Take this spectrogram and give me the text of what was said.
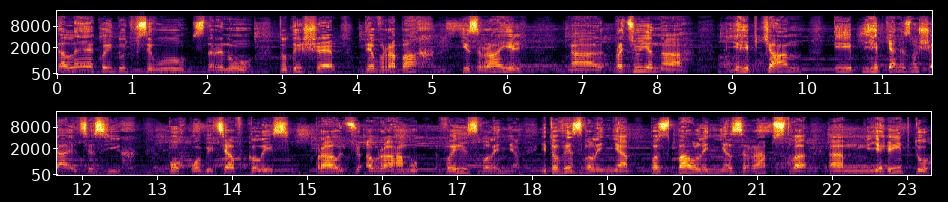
далеко йдуть в сиву старину, туди ще, де в рабах Ізраїль а, працює на єгиптян, і єгиптяни знущаються з їх. Бог пообіцяв колись правцю Аврааму визволення, і то визволення, позбавлення з рабства а, Єгипту,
